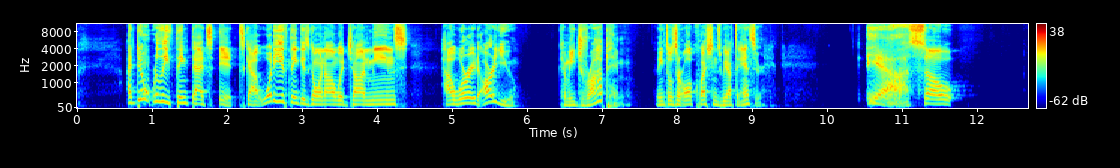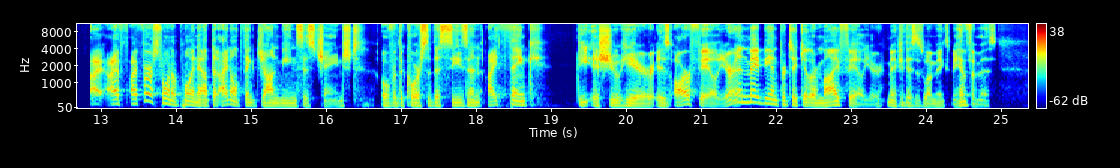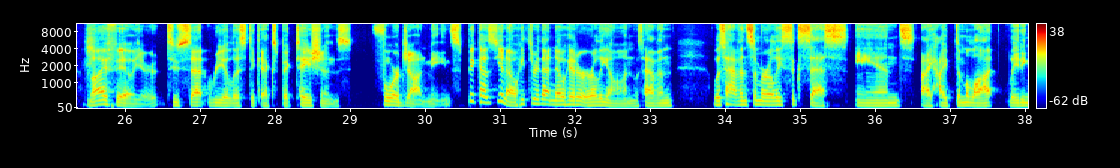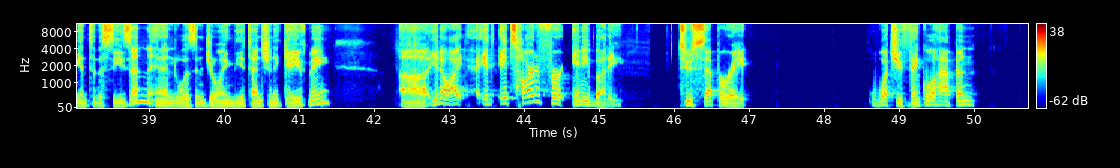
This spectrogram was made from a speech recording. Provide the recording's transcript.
I don't really think that's it. Scott, what do you think is going on with John Means? How worried are you? Can we drop him? I think those are all questions we have to answer. Yeah. So I, I, I first want to point out that I don't think John Means has changed over the course of this season. I think the issue here is our failure, and maybe in particular my failure. Maybe this is what makes me infamous. My failure to set realistic expectations for John Means because you know he threw that no hitter early on, was having was having some early success, and I hyped him a lot leading into the season, and was enjoying the attention it gave me. Uh, you know, I it, it's hard for anybody to separate what you think will happen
